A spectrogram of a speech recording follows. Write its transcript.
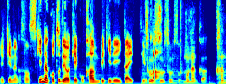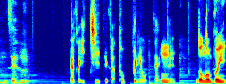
やけんなんかその好きなことでは結構完璧でいたいっていうそうか。そうそうそう、もうなんか完全、なんか1位っていうかトップに置きたいみたいな。うん。どの分、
